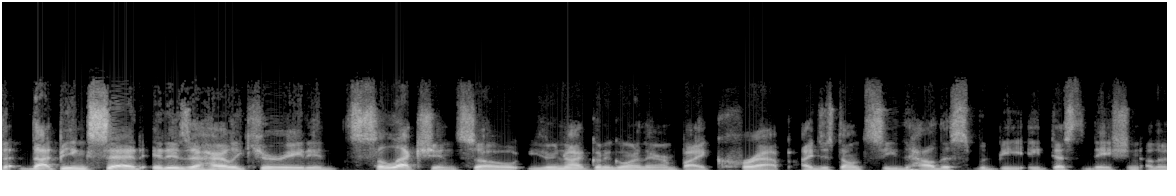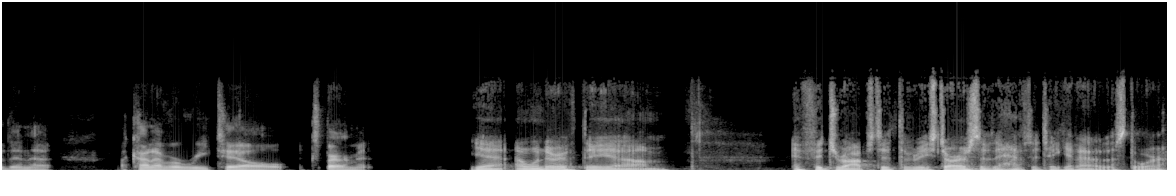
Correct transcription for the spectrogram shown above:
th- that being said it is a highly curated selection so you're not going to go in there and buy crap. I just don't see how this would be a destination other than a, a kind of a retail experiment. Yeah, I wonder if they um if it drops to three stars, if they have to take it out of the store.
